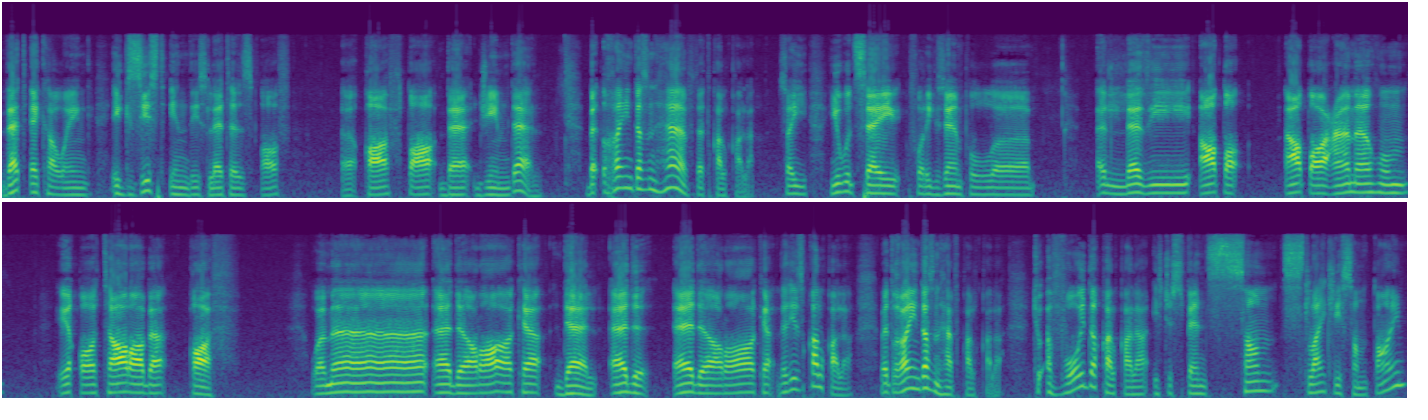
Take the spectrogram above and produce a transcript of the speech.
that echoing exists in these letters of uh, قاف طا با جيم دال. But ghain doesn't have that qalqala. So you would say, for example, uh, الذي أطعمهم اقترب قاف وما أدراك دال أد أدراك that is قلقلة but غين doesn't have قلقلة to avoid the قلقلة is to spend some slightly some time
